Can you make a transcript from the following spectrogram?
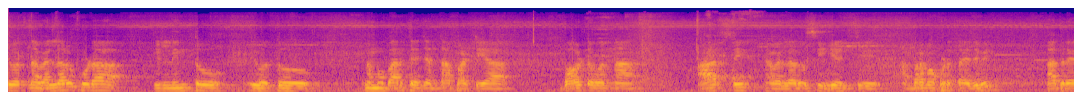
ಇವತ್ತು ನಾವೆಲ್ಲರೂ ಕೂಡ ಇಲ್ಲಿ ನಿಂತು ಇವತ್ತು ನಮ್ಮ ಭಾರತೀಯ ಜನತಾ ಪಾರ್ಟಿಯ ಬಾವುಟವನ್ನು ಆರಿಸಿ ನಾವೆಲ್ಲರೂ ಸಿಹಿ ಹಂಚಿ ಸಂಭ್ರಮ ಪಡ್ತಾ ಇದ್ದೀವಿ. ಆದರೆ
